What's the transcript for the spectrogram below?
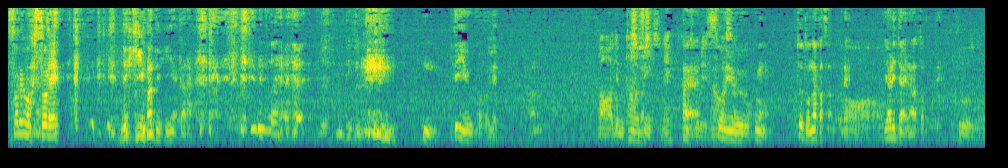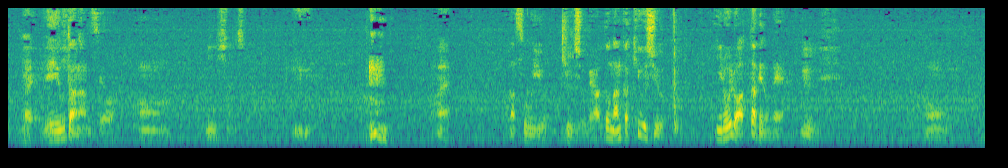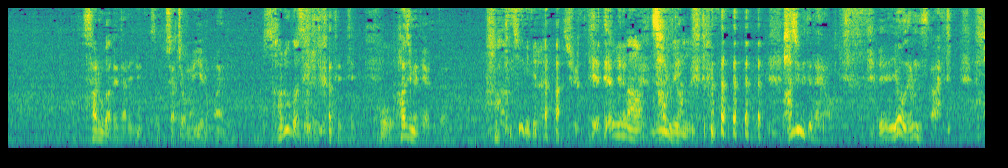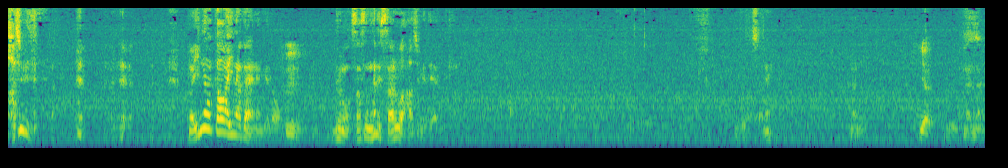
それはそれ、出禁は出禁やから。あ、できる。うん。っていうことで、ああ、でも楽しみですね。はい、れそういう、うん、ちょっと中さんとね、あやりたいなと思って。プロのね、はい、ええ歌なんですよ。うミュージシャンです。はい。まあそういう九州ね。あとなんか九州、いろいろあったけどね、うん。うん。猿が出たりね、その社長の家の前で。猿が出る？猿が出て。初めてやってたよ。初めてだ。初めて。そんな、猿だに。初めてだよ。え、よう出るんですか？初めてだよ。まあ田舎は田舎やねんけど、うん。でもさすがに猿は初めてやるみたい。見てたね。いや、何？何？何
